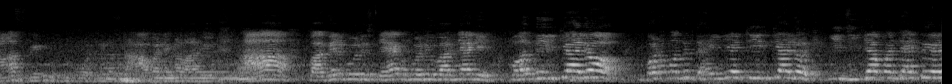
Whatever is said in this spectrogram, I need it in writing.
ആ സ്ത്രീ പോലുള്ള സ്ഥാപനങ്ങളാണ് ആ പകൽ പോലും സ്നേഹം പോലും പറഞ്ഞാൽ വന്നിരിക്കാലോ? ഇവിടെ വന്ന് ധൈര്യമായിട്ട് ഇരിക്കാലോ? ഈ ജില്ലാ പഞ്ചായത്തുകാർ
